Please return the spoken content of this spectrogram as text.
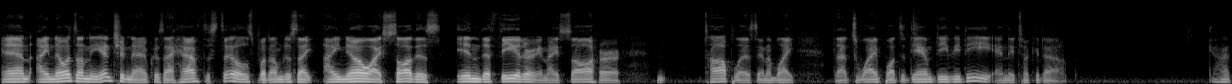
and I know it's on the internet because I have the stills, but I'm just like, I know I saw this in the theater and I saw her topless, and I'm like, that's why I bought the damn DVD, and they took it out. God,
